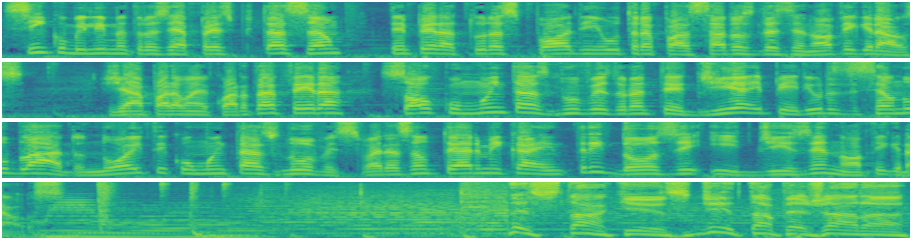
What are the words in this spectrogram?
5 milímetros é a precipitação, temperaturas podem ultrapassar os 19 graus. Já para amanhã, quarta-feira, sol com muitas nuvens durante o dia e períodos de céu nublado, noite com muitas nuvens, variação térmica entre 12 e 19 graus. Destaques de Itapejara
